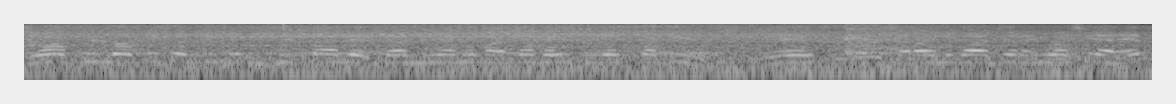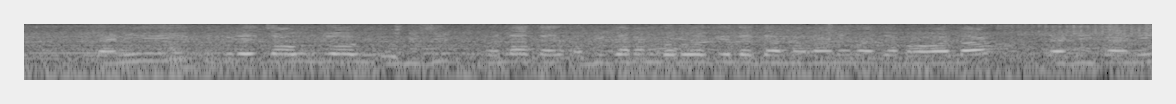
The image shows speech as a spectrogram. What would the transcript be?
जेव्हा फील्ड ऑफिसरची तिथे व्हिजिट आले त्या मी आणि माझा भाऊ सुरज पाटील हे सरावली गावाचे रहिवासी आहेत. त्यांनी तिकडे जाऊन जेव्हा व्हिजिट मला त्या अधिकाऱ्यांबरोबर केलं त्या मला आणि माझ्या भावाला त्या ठिकाणी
